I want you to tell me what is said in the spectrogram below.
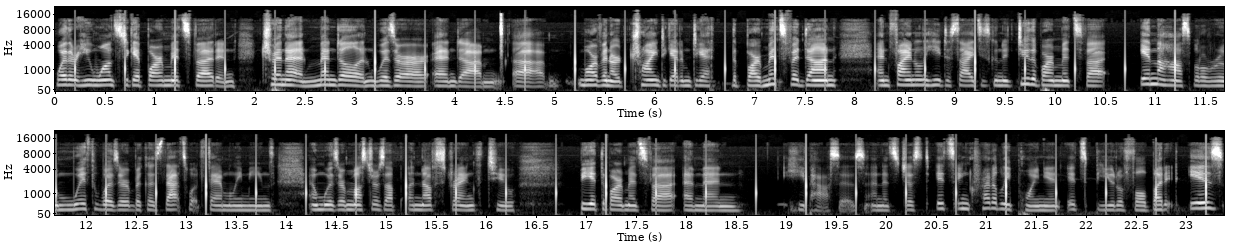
whether he wants to get bar mitzvah and Trina and Mendel and Whizzer and um, uh, Marvin are trying to get him to get the bar mitzvah done, and finally he decides he's going to do the bar mitzvah in the hospital room with Whizzer because that's what family means, and Whizzer musters up enough strength to be at the bar mitzvah, and then he passes, and it's just it's incredibly poignant, it's beautiful, but it is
